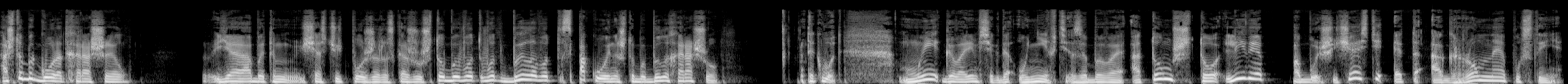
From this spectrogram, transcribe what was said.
а чтобы город хорошел, я об этом сейчас чуть позже расскажу, чтобы вот, вот было вот спокойно, чтобы было хорошо. Так вот, мы говорим всегда о нефти, забывая о том, что Ливия по большей части это огромная пустыня.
